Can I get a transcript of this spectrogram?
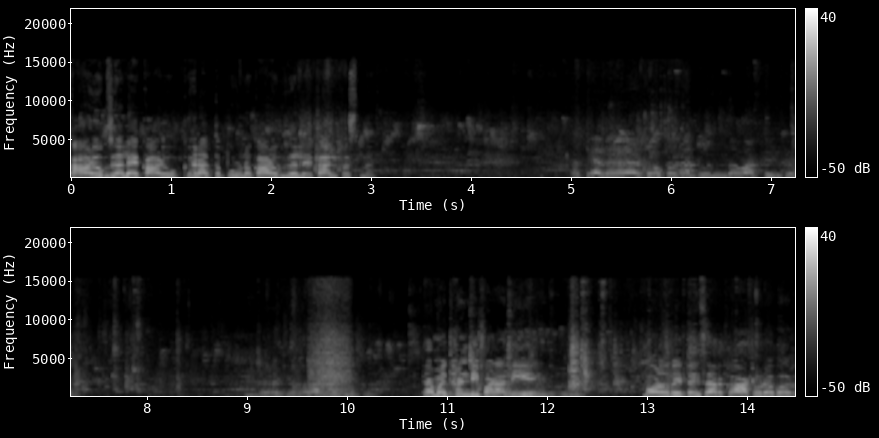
काळोख झालाय काळोख. घरात तर पूर्ण काळोख झालाय कालपासून. डोकं ना धुंद वाटते त्यामुळे थंडी पण आली आहे. मळब येत आहे सारखं आठवडाभर.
